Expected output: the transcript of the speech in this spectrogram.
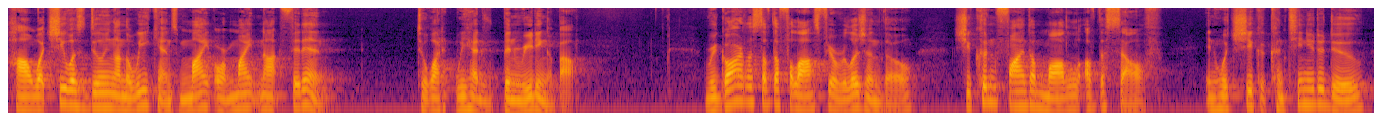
how what she was doing on the weekends might or might not fit in to what we had been reading about. Regardless of the philosophy or religion, though, she couldn't find a model of the self in which she could continue to do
